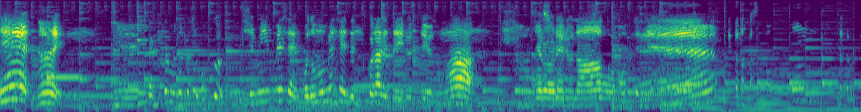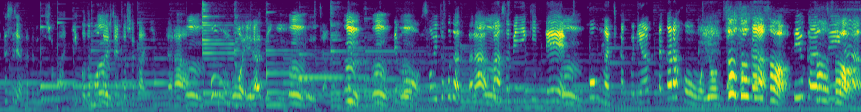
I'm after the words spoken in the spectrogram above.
ねえない。ねえだでもなんかすごく市民目線子供目線で作られているっていうのは感じられるなと思ってね。やっぱなんかその本なんだろう私たちは例えば図書館に子供と一緒に図書館に行ったら、うん。本を選びに行くじゃない。うん。うん。でも、そういうとこだったら、うん。まあ遊びに来て、うん。本が近くにあったから本を読んだそうそうそうとかそっていう感じが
